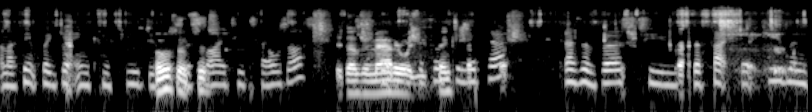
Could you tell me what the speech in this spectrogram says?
and I think we're getting confused with Oh, what society tells us. it doesn't matter what you think at, as averse to the fact that humans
